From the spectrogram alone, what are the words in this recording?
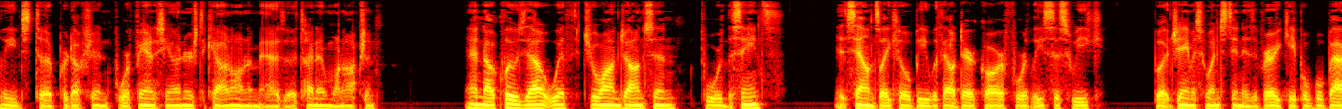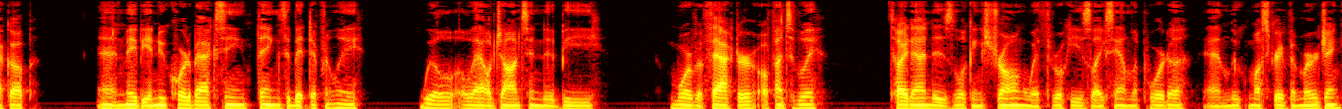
leads to production for fantasy owners to count on him as a tight end one option. And I'll close out with Juwan Johnson for the Saints. It sounds like he'll be without Derek Carr for at least this week, but Jameis Winston is a very capable backup, and maybe a new quarterback seeing things a bit differently will allow Johnson to be more of a factor offensively. Tight end is looking strong with rookies like Sam LaPorta and Luke Musgrave emerging,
